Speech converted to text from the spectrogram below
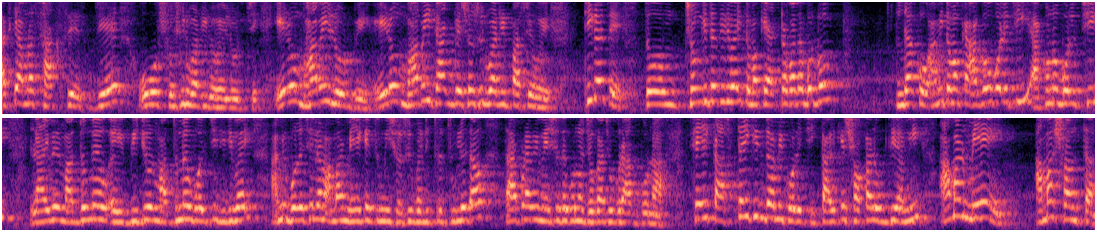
আজকে আমরা সাকসেস যে ও শ্বশুর বাড়ির হয়ে লড়ছে। এরকম ভাবেই লড়বে এরকম ভাবেই থাকবে শ্বশুর বাড়ির পাশে হয়ে। ঠিক আছে? তো সঙ্গীতা দিদিভাই, তোমাকে একটা কথা বলব? দেখো, আমি তোমাকে আগেও বলেছি এখনও বলছি লাইভের মাধ্যমে এই ভিডিওর মাধ্যমে বলছি, দিদিভাই, আমি বলেছিলাম আমার মেয়েকে তুমি শ্বশুরবাড়িতে তুলে দাও, তারপর আমি মেয়ের সাথে কোনো যোগাযোগ রাখব না। সেই কাজটাই কিন্তু আমি করেছি। কালকে সকাল অবধি আমি, আমার মেয়ে, আমার সন্তান,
